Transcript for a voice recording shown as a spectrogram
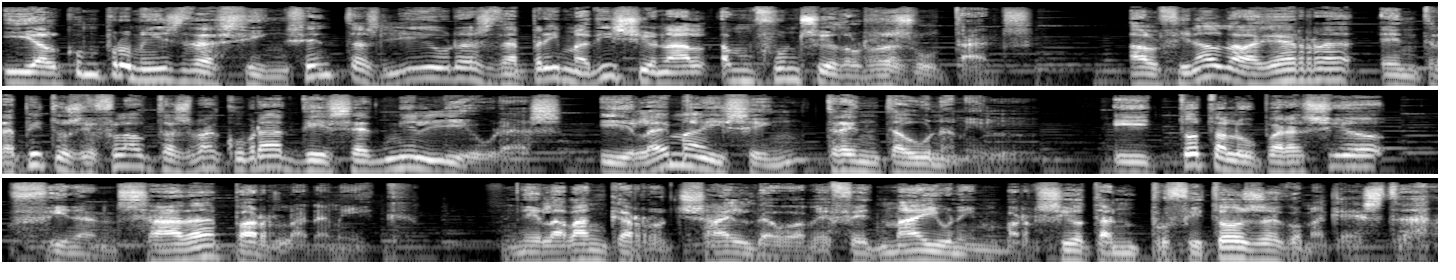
i el compromís de 500 lliures de prima addicional en funció dels resultats. Al final de la guerra, entre pitos i flautes va cobrar 17.000 lliures i l'MI5 31.000. I tota l'operació finançada per l'enemic. Ni la banca Rothschild deu haver fet mai una inversió tan profitosa com aquesta.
